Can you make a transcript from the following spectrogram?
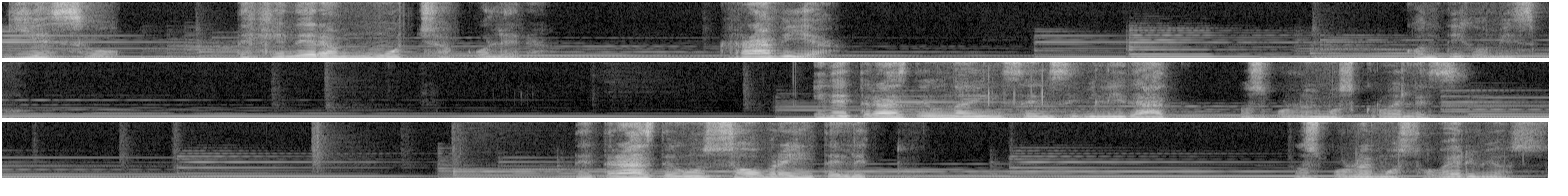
Y eso te genera mucha cólera, rabia contigo mismo. Y detrás de una insensibilidad nos volvemos crueles. Detrás de un sobreintelecto nos volvemos soberbios.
